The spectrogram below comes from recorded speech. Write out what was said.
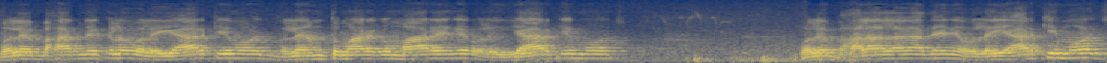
बोले, बाहर निकलो। बोले, यार की मौज। बोले, हम तुम्हारे को मारेंगे? बोले, यार की मौज। बोले, भाला लगा देंगे? बोले, यार की मौज।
